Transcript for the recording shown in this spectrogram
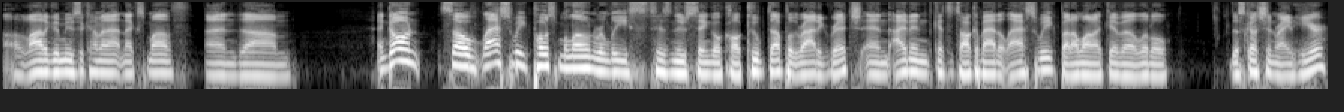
a lot of good music coming out next month, and um, and going. So last week, Post Malone released his new single called "Cooped Up" with Roddy Ricch, and I didn't get to talk about it last week, but I want to give a little discussion right here.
